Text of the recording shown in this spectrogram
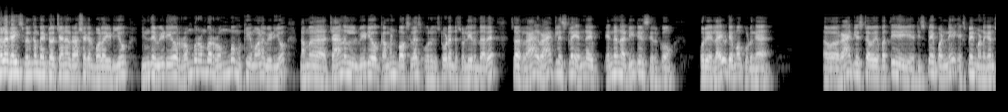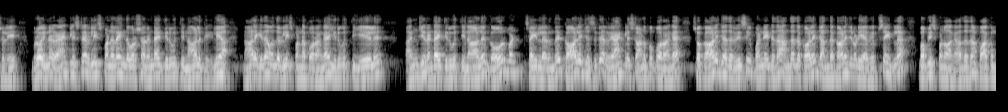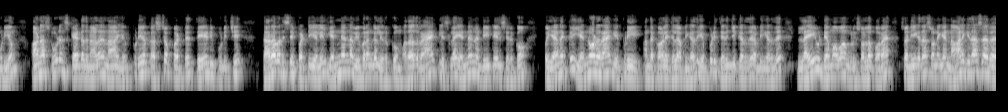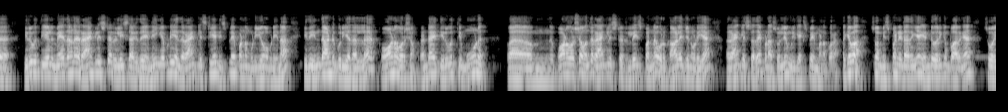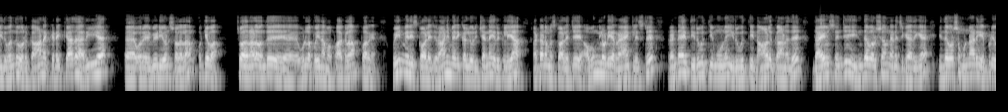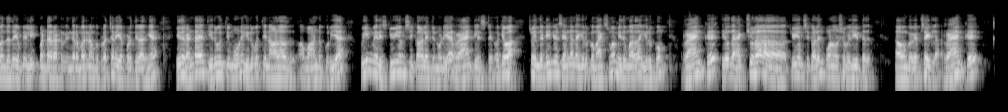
Hello guys welcome back to our channel Rajasekar Bala video இந்த video ரொம்ப ரொம்ப ரொம்ப முக்கியமான வீடியோ நம்ம சேனல் வீடியோ கமெண்ட் பாக்ஸில் ஒரு ஸ்டூடெண்ட் சொல்லியிருந்தாரு. சார் ரேங்க் லிஸ்ட்டில் என்ன என்னென்ன டீட்டெயில்ஸ் இருக்கும்? ஒரு லைவ் டெமோ கொடுங்க. ரேங்க் லிஸ்ட்டை பற்றி டிஸ்ப்ளே பண்ணி எக்ஸ்பிளைன் பண்ணுங்கன்னு சொல்லி. ப்ரோ இன்னும் ரேங்க் லிஸ்ட்டை ரிலீஸ் பண்ணலை? இந்த வருஷம் ரெண்டாயிரத்தி இருபத்தி நாலுக்கு இல்லையா? நாளைக்கு தான் வந்து ரிலீஸ் பண்ண போகிறாங்க இருபத்தி ஏழு அஞ்சு ரெண்டாயிரத்தி இருபத்தி நாலு கவர்மெண்ட் சைட்லேருந்து காலேஜஸுக்கு ரேங்க் லிஸ்ட் அனுப்ப போகிறாங்க ஸோ காலேஜ் அதை ரிசீவ் பண்ணிட்டு தான் அந்தந்த காலேஜ் அந்த காலேஜினுடைய வெப்சைட்டில் பப்ளிஷ் பண்ணுவாங்க. அதை தான் பார்க்க முடியும். ஆனால் ஸ்டூடெண்ட்ஸ் கேட்டதுனால நான் எப்படியோ கஷ்டப்பட்டு தேடி பிடிச்சி தரவரிசை பட்டியலில் என்னென்ன விவரங்கள் இருக்கும் அதாவது ரேங்க் லிஸ்ட்டில் என்னென்ன டீட்டெயில்ஸ் இருக்கும் இப்போ எனக்கு என்னோட ரேங்க் எப்படி அந்த காலேஜில் அப்படிங்கிறது எப்படி தெரிஞ்சுக்கிறது அப்படிங்கிறது லைவ் டெமோவாக உங்களுக்கு சொல்ல போகிறேன் ஸோ நீங்கள் தான் சொன்னீங்க நாளைக்கு தான் சார் இருபத்தி ஏழு மே தானே ரேங்க் லிஸ்ட்டே ரிலீஸ் ஆகுது. நீங்கள் எப்படி இந்த ரேங்க் லிஸ்ட்டையே டிஸ்ப்ளே பண்ண முடியும் அப்படின்னா இது இந்த ஆண்டுக்குரியதல்ல போன வருஷம் ரெண்டாயிரத்தி இருபத்தி மூணு போன வருஷம் வந்து ரேங்க் லிஸ்ட்டை ரிலீஸ் பண்ண ஒரு காலேஜினுடைய ரேங்க் லிஸ்ட்டை தான் இப்போ நான் சொல்லி உங்களுக்கு எக்ஸ்பிளைன் பண்ண போகிறேன் ஓகேவா ஸோ மிஸ் பண்ணிடாதீங்க. எண்டு வரைக்கும் பாருங்கள் ஸோ இது வந்து ஒரு காண கிடைக்காத அரிய ஒரு வீடியோன்னு சொல்லலாம். ஓகேவா ஸோ அதனால் வந்து உள்ளே போய் நம்ம பார்க்கலாம். பாருங்கள் Queen Mary's college Rani Mary கல்லூரி சென்னை இருக்கு இல்லையா? அட்டானமஸ் காலேஜ் அவங்களுடைய ரேங்க் லிஸ்ட்டு ரெண்டாயிரத்தி இருபத்தி மூணு இருபத்தி நாலுக்கானது தயவு செஞ்சு இந்த வருஷம் நினச்சிக்காதீங்க. இந்த வருஷம் முன்னாடி எப்படி வந்தது எப்படி லீக் பண்ணிட்டாராட்டிருக்குங்கிற மாதிரி நமக்கு பிரச்சனை ஏற்படுத்திடாதீங்க. இது ரெண்டாயிரத்தி இருபத்தி மூணு இருபத்தி நாலாவது ஆண்டுக்குரிய குயின் மேரிஸ் கியூஎம்சி காலேஜினுடைய ரேங்க் லிஸ்ட் ஓகேவா ஸோ இந்த டீட்டெயில்ஸ் என்னென்ன இருக்கும் மேக்ஸிமம் இது மாதிரி தான் இருக்கும். ரேங்க்கு இது வந்து ஆக்சுவலாக கியூஎம்சி காலேஜ் போன வருஷம் வெளியிட்டது. அவங்க வெப்சைட்டில் ரேங்க்கு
